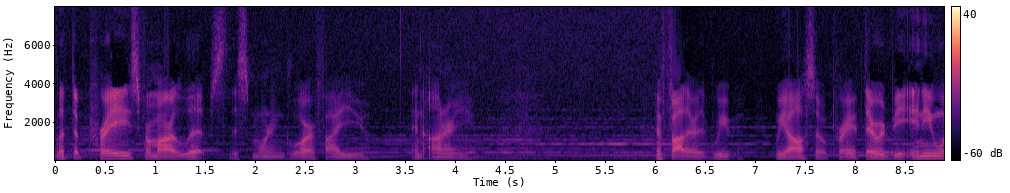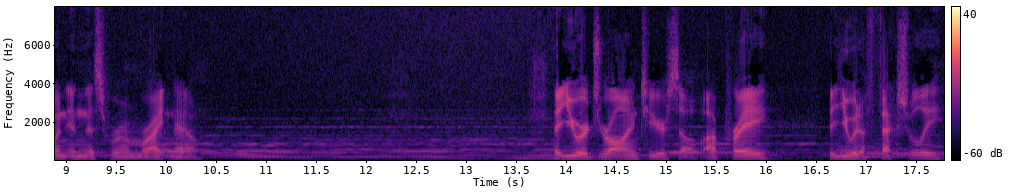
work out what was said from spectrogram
Let the praise from our lips this morning glorify you and honor you. And Father, we, we also pray if there would be anyone in this room right now that you are drawing to yourself, I pray that you would effectually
